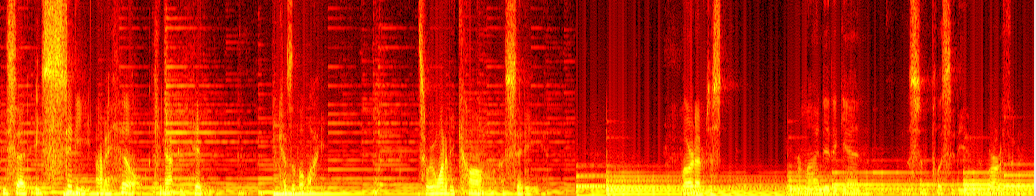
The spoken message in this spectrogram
he said, A city on a hill cannot be hidden because of the light. So we want to become a city. Lord, I'm just reminded again of the simplicity of the birth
